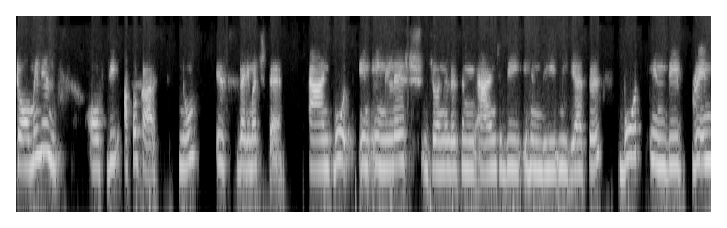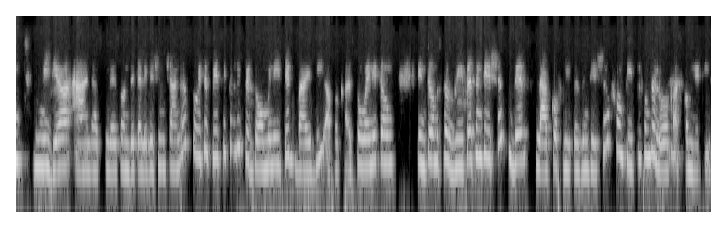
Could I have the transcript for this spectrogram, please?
dominance of the upper caste you know is very much there. And both in english journalism and the hindi media as well both in the print media and as well as on the television channel. So it is basically predominated by the upper caste. So when it comes in terms of representation, there's lack of representation from people from the lower caste communities.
